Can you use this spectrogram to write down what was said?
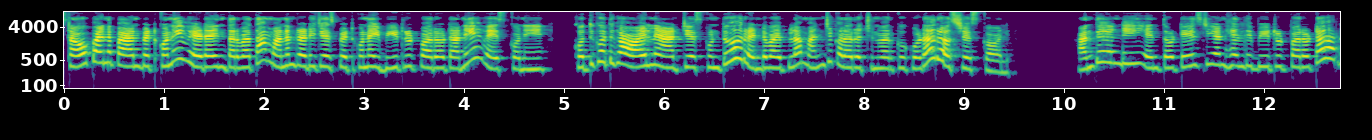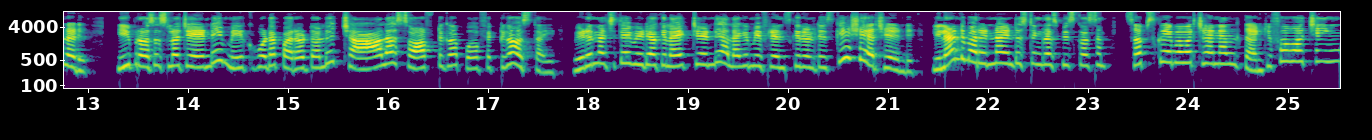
స్టవ్ పైన ప్యాన్ పెట్టుకొని వేడైన తర్వాత మనం రెడీ చేసి పెట్టుకున్న ఈ బీట్రూట్ పరోటాని వేసుకొని కొద్ది కొద్దిగా ఆయిల్ని యాడ్ చేసుకుంటూ రెండు వైపులా మంచి కలర్ వచ్చిన వరకు కూడా రోస్ట్ చేసుకోవాలి. అంతే అండి. ఎంతో tasty and healthy beetroot paratha ready. ఈ ప్రాసెస్లో చేయండి. మీకు కూడా పరోటాలు చాలా సాఫ్ట్గా పర్ఫెక్ట్గా వస్తాయి. వీడియో నచ్చితే వీడియోకి లైక్ చేయండి. అలాగే మీ ఫ్రెండ్స్కి రిలేటివ్స్కి షేర్ చేయండి. ఇలాంటి మరెన్నో ఇంట్రెస్టింగ్ రెసిపీస్ కోసం subscribe our channel. Thank you for watching.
